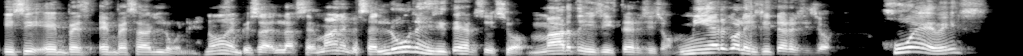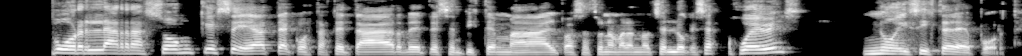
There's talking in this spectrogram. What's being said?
y si empezar el lunes, ¿no? Empieza la semana, empieza el lunes, hiciste ejercicio, martes hiciste ejercicio, miércoles hiciste ejercicio, jueves, por la razón que sea, te acostaste tarde, te sentiste mal, pasaste una mala noche, lo que sea, jueves no hiciste deporte.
